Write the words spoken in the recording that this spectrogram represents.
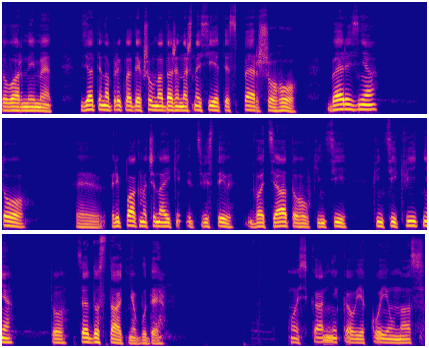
товарний мед. Взяти, наприклад, якщо вона навіть почне сіяти з 1 березня, то е, ріпак починає цвісти 20-го в кінці, в кінці квітня, то це достатньо буде. Ось карніка, в якої у нас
